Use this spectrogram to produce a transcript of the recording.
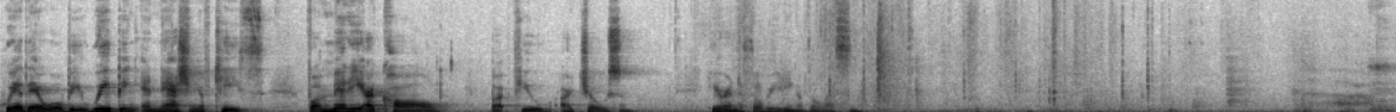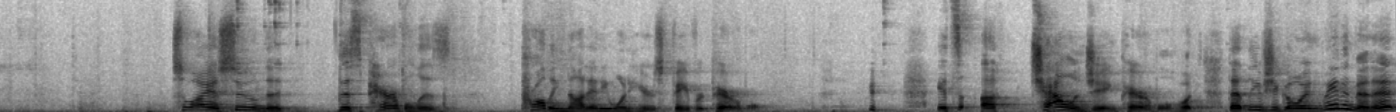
where there will be weeping and gnashing of teeth. For many are called, but few are chosen. Here endeth the reading of the lesson. So I assume that this parable is probably not anyone here's favorite parable. it's a challenging parable what, that leaves you going, wait a minute,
